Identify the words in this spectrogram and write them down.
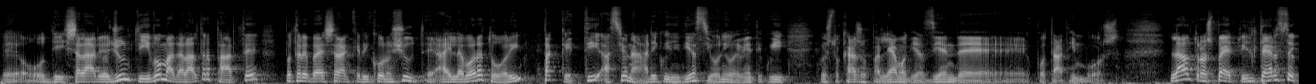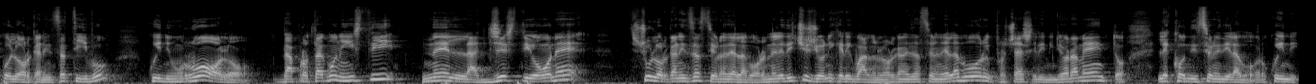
eh, o di salario aggiuntivo, ma dall'altra parte potrebbe essere anche riconosciute ai lavoratori pacchetti azionari, quindi di azioni, ovviamente qui in questo caso parliamo di aziende quotate in borsa. L'altro aspetto, il terzo, è quello organizzativo, quindi un ruolo da protagonisti nella gestione sull'organizzazione del lavoro, nelle decisioni che riguardano l'organizzazione del lavoro, i processi di miglioramento, le condizioni di lavoro. Quindi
